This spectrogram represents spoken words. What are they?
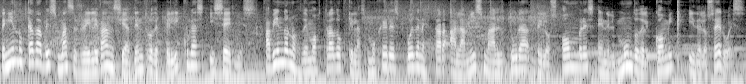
teniendo cada vez más relevancia dentro de películas y series, habiéndonos demostrado que las mujeres pueden estar a la misma altura de los hombres en el mundo del cómic y de los héroes.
